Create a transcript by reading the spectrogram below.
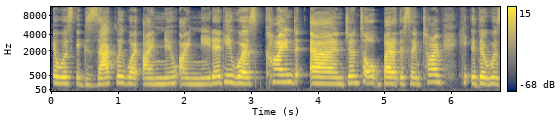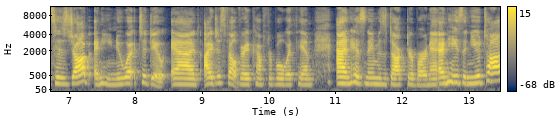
It was exactly what I knew I needed. He was kind and gentle, but at the same time, he, there was his job and he knew what to do. And I just felt very comfortable with him. And his name is Dr. Barnett and he's in Utah.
